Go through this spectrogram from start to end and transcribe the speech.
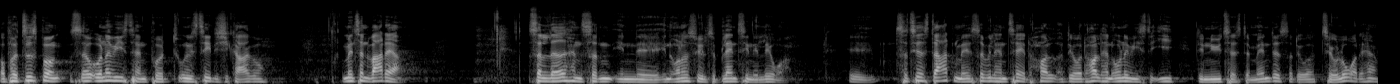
Og på et tidspunkt, så underviste han på et universitet i Chicago. Mens han var der, så lavede han sådan en, øh, en undersøgelse blandt sine elever. Øh, så til at starte med, så ville han tage et hold, og det var et hold, han underviste i det nye testamente, så det var teologer det her.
